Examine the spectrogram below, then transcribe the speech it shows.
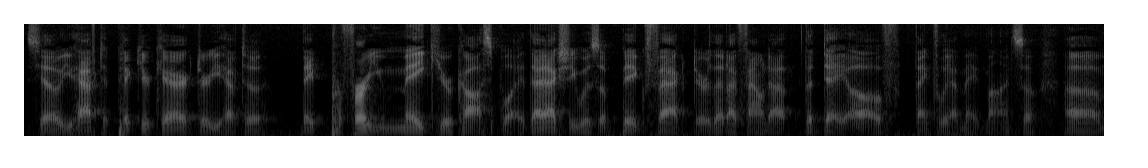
So you have to pick your character. You have to. They prefer you make your cosplay. That actually was a big factor that I found out the day of. Thankfully, I made mine. So um,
